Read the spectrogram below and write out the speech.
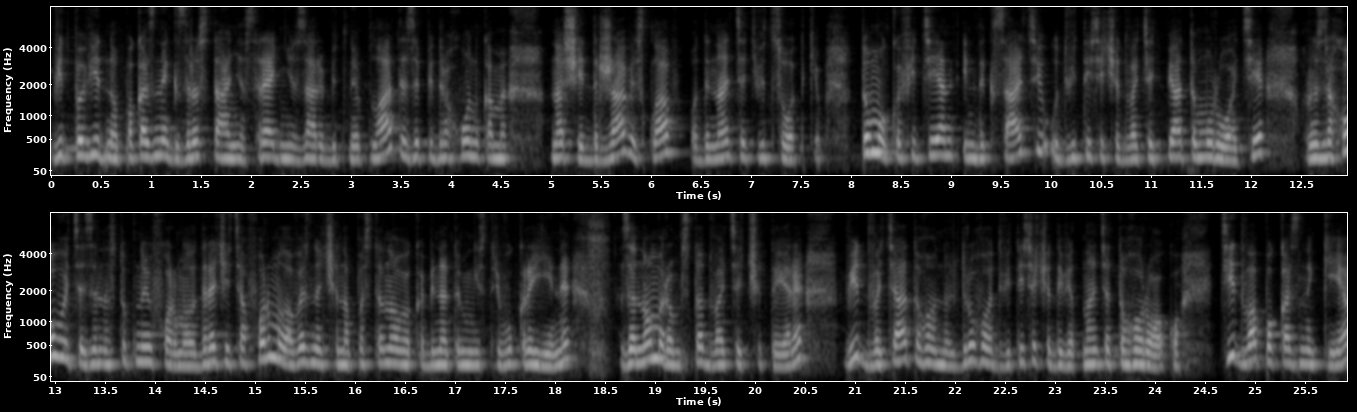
Відповідно, показник зростання середньої заробітної плати за підрахунками в нашій державі склав 11%. Тому коефіцієнт індексації у 2025 році розраховується за наступною формулою. До речі, ця формула визначена постановою Кабінету міністрів України за номером 124 від 20.02.2019 року. Ці два показники:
